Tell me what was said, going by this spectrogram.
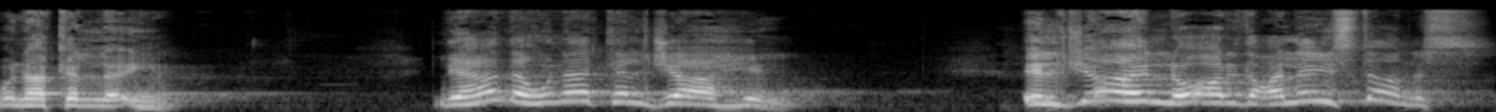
هناك اللئيم. لهذا هناك الجاهل. الجاهل لو أرد عليه يستانس.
